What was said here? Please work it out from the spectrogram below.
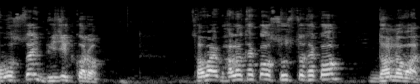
অবশ্যই ভিজিট করো। সবাই ভালো থেকো, সুস্থ থেকো। ধন্যবাদ।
